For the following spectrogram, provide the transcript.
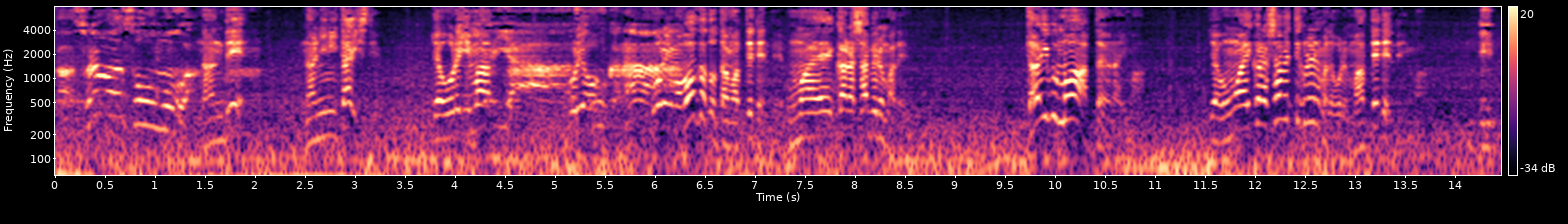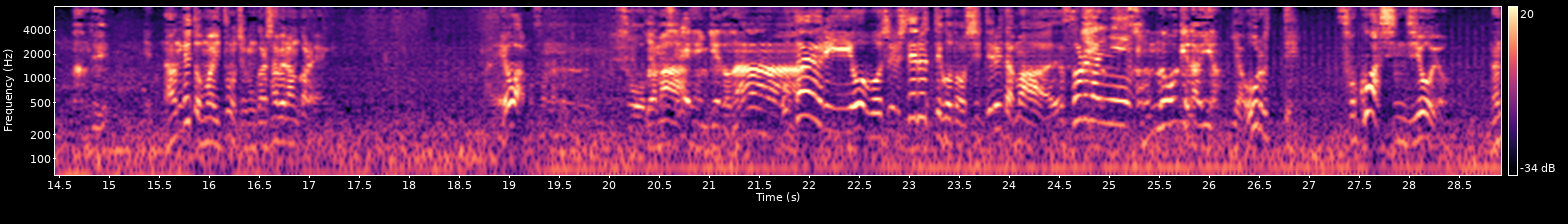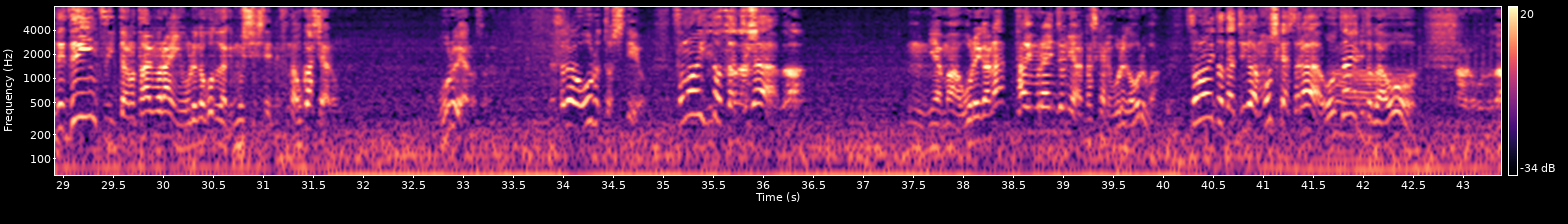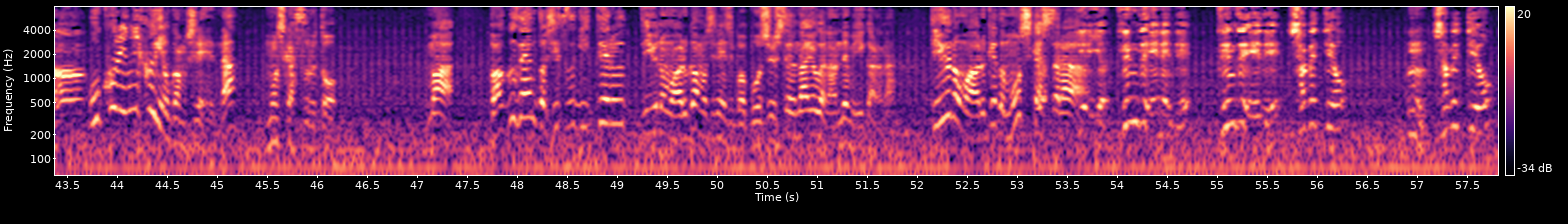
あそれはそう思うわなんで何に対して？よいや俺今いや俺な。俺今わざと黙っててんで。お前から喋るまで。だいぶ間あったよな今。いやお前から喋ってくれるまで俺待っててんで今。えなんで？えなんでとお前いつも自分から喋らんからやんけ。まあええわもうそんなこと。そうかもしれへんけどな。お便りを募集してるってことを知ってる人はまあそれなりに。そんなわけないやん。いやおるって。そこは信じようよなんで全員ツイッターのタイムライン俺のことだけ無視してんねん。そんなおかしいやろ。おるやろそら。それはおるとしてよ。その人たちがが？うん、いやまあ俺がな、タイムライン上には確かに俺がおるわ。その人たちがもしかしたらお便りとかをなるほどな。送りにくいのかもしれへんな。もしかすると。まあ、漠然としすぎてるっていうのもあるかもしれんし、まあ募集してる内容が何でもいいからな。っていうのもあるけど、もしかしたら、いやいや全然ええねんで。全然ええで。喋ってよ。うん喋ってよ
